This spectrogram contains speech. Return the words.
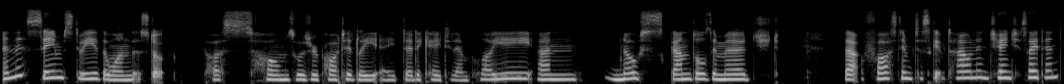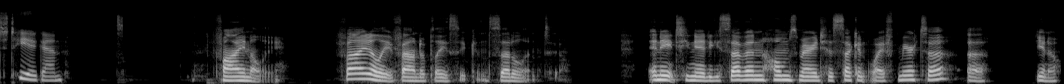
And this seems to be the one that stuck because Holmes was reportedly a dedicated employee and no scandals emerged that forced him to skip town and change his identity again. Finally, finally found a place he can settle into. In 1887, Holmes married his second wife, Myrta, uh, you know,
